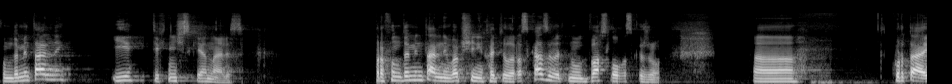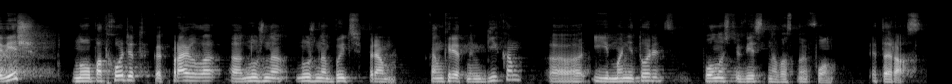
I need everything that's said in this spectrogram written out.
фундаментальный и технический анализ. Про фундаментальный вообще не хотел рассказывать, но два слова скажу. Э, крутая вещь, но подходит, как правило, э, нужно, нужно быть прям конкретным гиком и мониторить полностью весь новостной фон. Это раз.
